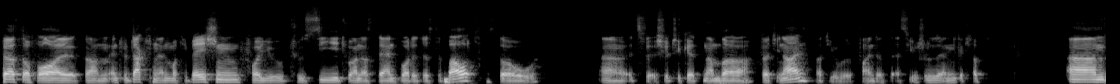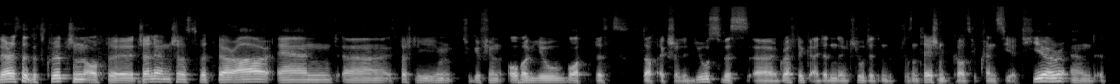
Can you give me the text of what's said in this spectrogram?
first of all, some introduction and motivation for you to see, to understand what it is about. So uh, it's the issue ticket number 39, but you will find it as usual in GitLab. Um, there is a description of the challenges that there are, and uh, especially to give you an overview what this stuff actually does. This uh, graphic I didn't include it in the presentation because you can see it here, and it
